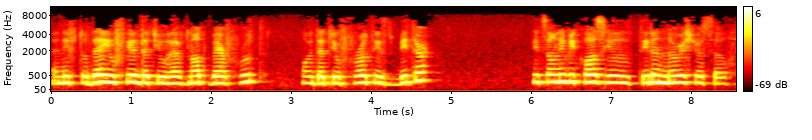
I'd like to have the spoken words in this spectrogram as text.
And if today you feel that you have not bear fruit or that your fruit is bitter, it's only because you didn't nourish yourself.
